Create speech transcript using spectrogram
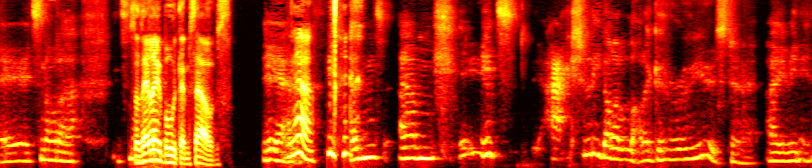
it's not a. It's so they a- lowballed themselves. Yeah. Yeah. and um, it- it's actually got a lot of good reviews to it. I mean, it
